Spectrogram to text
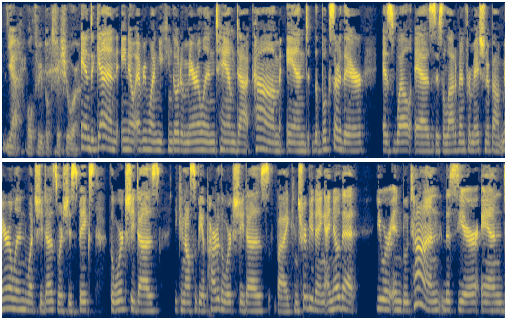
yeah, all three books for sure. And again, you know, everyone, you can go to marilyntam.com and the books are there as well as there's a lot of information about Marilyn, what she does, where she speaks, the work she does. You can also be a part of the work she does by contributing. I know that you were in Bhutan this year and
